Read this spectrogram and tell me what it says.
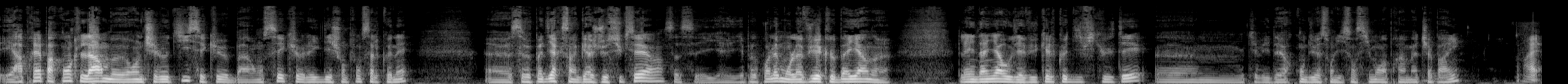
et après, par contre, l'arme Ancelotti, c'est que bah on sait que la Ligue des Champions, ça le connaît. Euh, ça veut pas dire que c'est un gage de succès. Hein. Ça, c'est y a, y a, pas de problème. On l'a vu avec le Bayern euh, l'année dernière où il a vu quelques difficultés, euh, qui avait d'ailleurs conduit à son licenciement après un match à Paris. Ouais.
